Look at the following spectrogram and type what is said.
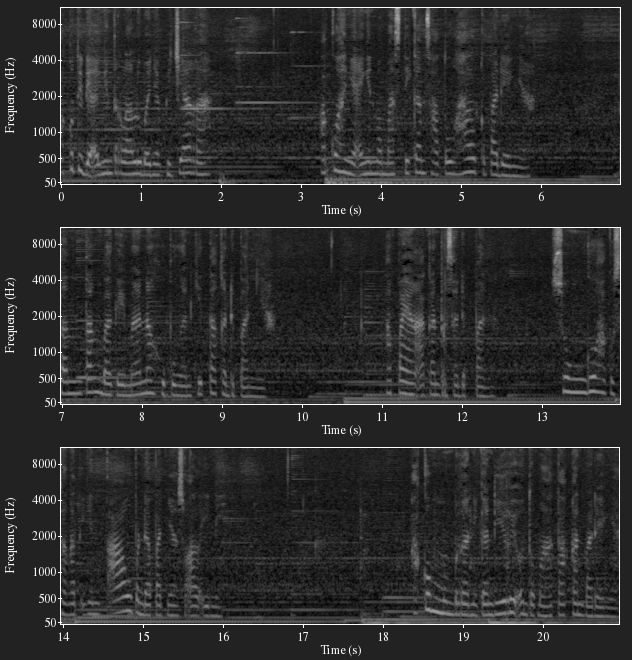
aku tidak ingin terlalu banyak bicara. Aku hanya ingin memastikan satu hal kepadanya tentang bagaimana hubungan kita ke depannya. Apa yang akan terasa depan? Sungguh aku sangat ingin tahu pendapatnya soal ini. Aku memberanikan diri untuk mengatakan padanya.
